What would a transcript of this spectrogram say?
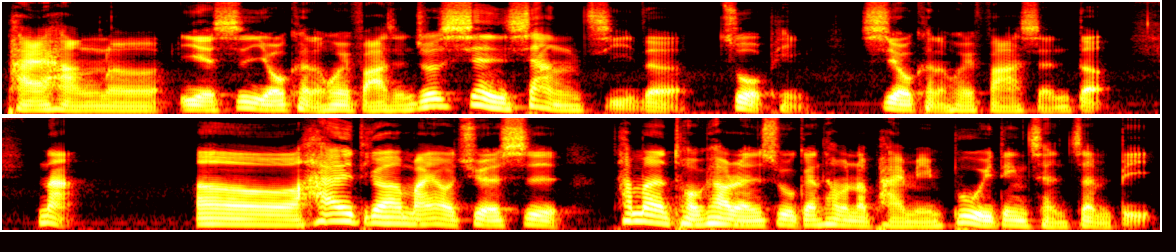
排行呢，也是有可能会发生，就是现象级的作品是有可能会发生的。那，呃，还有一个蛮有趣的是，他们的投票人数跟他们的排名不一定成正比，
